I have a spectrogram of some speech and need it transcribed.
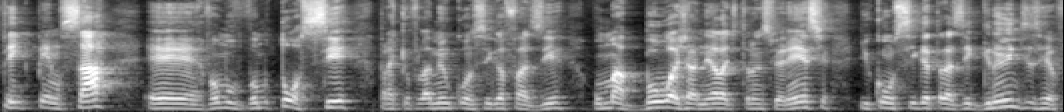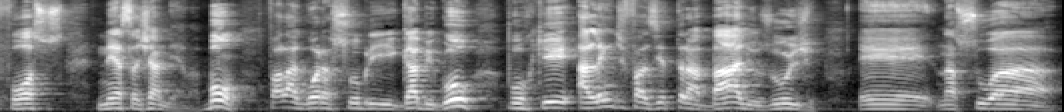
tem que pensar é, vamos, vamos torcer para que o Flamengo consiga fazer uma boa janela de transferência e consiga trazer grandes reforços nessa janela. Bom, falar agora sobre Gabigol, porque além de fazer trabalhos hoje é, na sua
